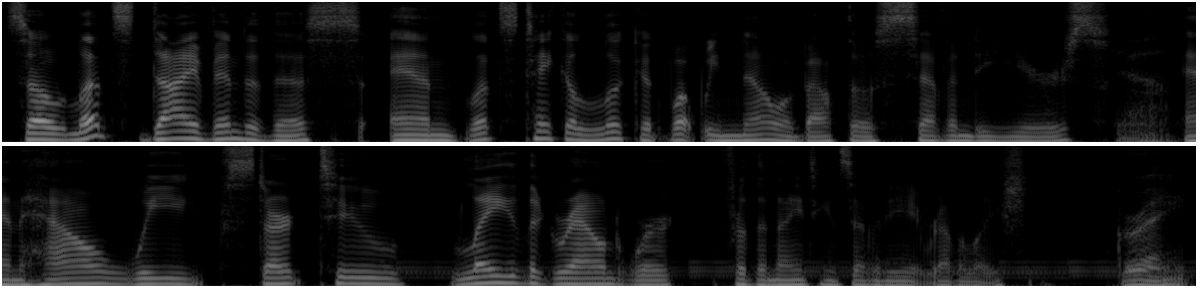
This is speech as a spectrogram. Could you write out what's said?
So let's dive into this and let's take a look at what we know about those 70 years Yeah. and how we start to lay the groundwork for the 1978 revelation. Great.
